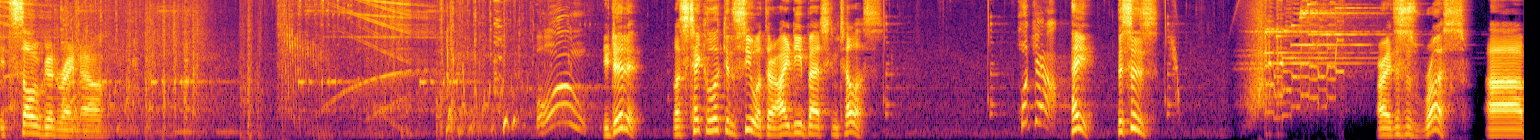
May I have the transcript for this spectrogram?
It's so good right now. You did it. Let's take a look and see what their ID badge can tell us. Hey, this is. All right, this is Russ. Uh,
